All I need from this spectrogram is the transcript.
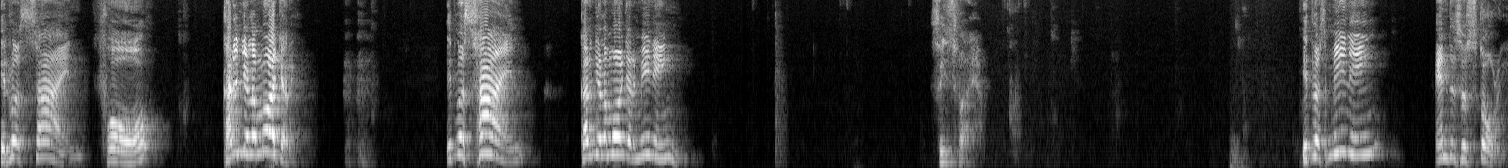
It was sign for Karanjala Mojari. It was sign, Karanjala Mojari meaning ceasefire. It was meaning end is a story.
